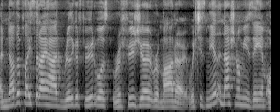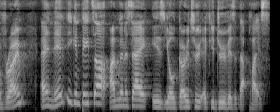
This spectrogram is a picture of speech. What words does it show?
Another place that I had really good food was Rifugio Romano, which is near the National Museum of Rome and their vegan pizza, I'm going to say, is your go to if you do visit that place.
